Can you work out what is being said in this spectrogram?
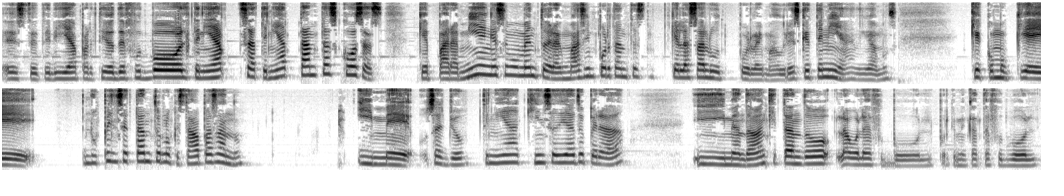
este, tenía partidos de fútbol, tenía, o sea, tenía tantas cosas que para mí en ese momento eran más importantes que la salud, por la inmadurez que tenía, digamos, que como que no pensé tanto en lo que estaba pasando y me, o sea, yo tenía 15 días de operada y me andaban quitando la bola de fútbol porque me encanta el fútbol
